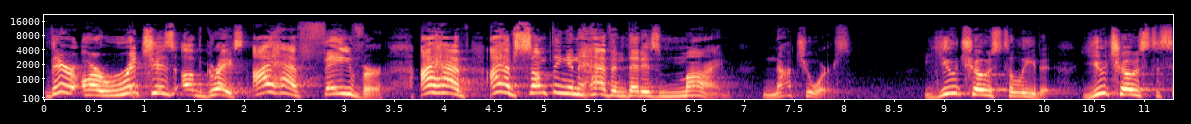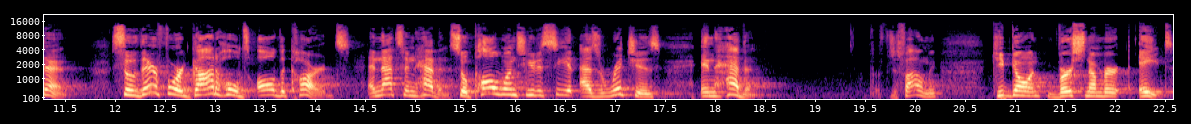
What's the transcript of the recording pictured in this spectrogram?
there are riches of grace. I have favor. I have, I have something in heaven that is mine, not yours. You chose to leave it, you chose to sin. So therefore, God holds all the cards, and that's in heaven. So Paul wants you to see it as riches in heaven. Just follow me. Keep going. Verse number eight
